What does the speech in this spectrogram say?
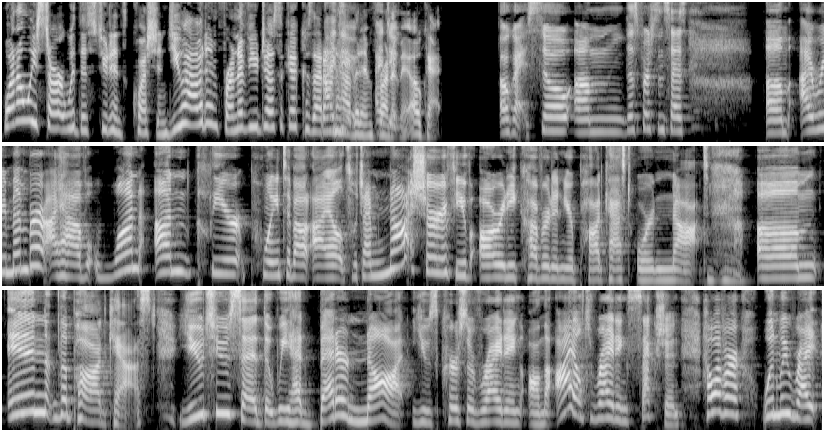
why don't we start with the student's question? Do you have it in front of you, Jessica? Because I don't I have do. it in front of me. Okay. Okay, so um, this person says, um, I remember I have one unclear point about IELTS, which I'm not sure if you've already covered in your podcast or not. Um, in the podcast, you two said that we had better not use cursive writing on the IELTS writing section. However, when we write,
